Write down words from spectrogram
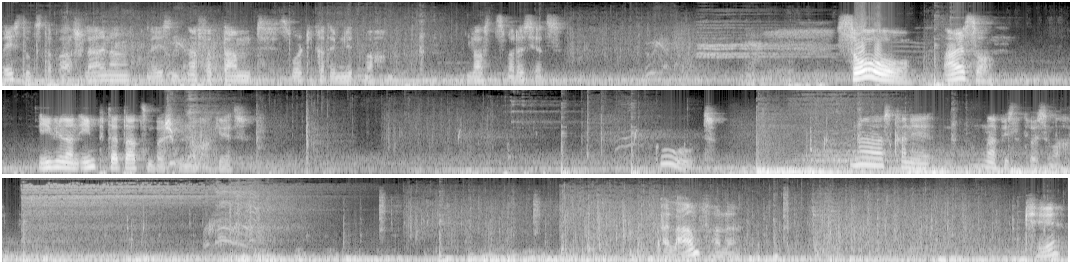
Lest tut's da paar Schleiner, lesen. Na verdammt, das wollte ich gerade eben nicht machen. Lasst mal das jetzt. So, also. Ich will einen Imp, der da zum Beispiel noch geht. Gut. Na, das kann ich na, ein bisschen größer machen. Alarmfalle. Okay.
